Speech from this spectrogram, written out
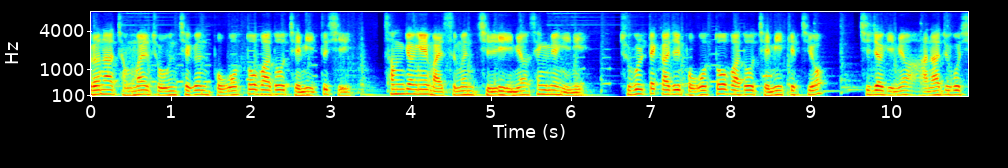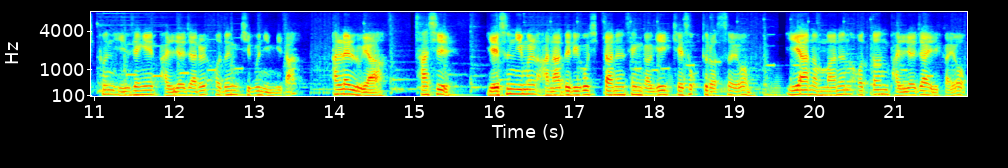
그러나 정말 좋은 책은 보고 또 봐도 재미있듯이 성경의 말씀은 진리이며 생명이니 죽을 때까지 보고 또 봐도 재미있겠지요? 지적이며 안아주고 싶은 인생의 반려자를 얻은 기분입니다. 할렐루야. 사실 예수님을 안아드리고 싶다는 생각이 계속 들었어요. 이한 엄마는 어떤 반려자일까요?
